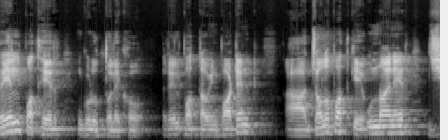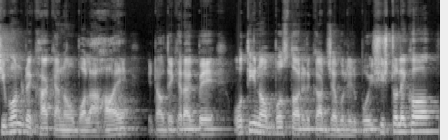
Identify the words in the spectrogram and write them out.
রেলপথের গুরুত্ব লেখো। রেলপথটাও ইম্পর্ট্যান্ট জলপথকে উন্নয়নের জীবনরেখা কেন বলা হয়? এটাও দেখে রাখবে অতি নব্য স্তরের কার্যাবলীর বৈশিষ্ট্য লেখো।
